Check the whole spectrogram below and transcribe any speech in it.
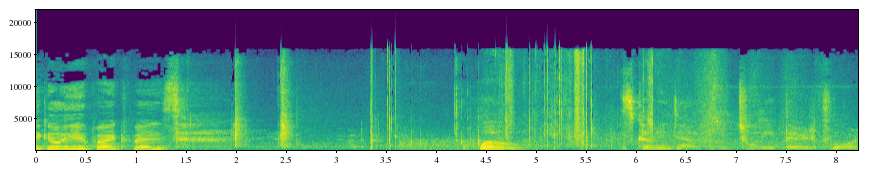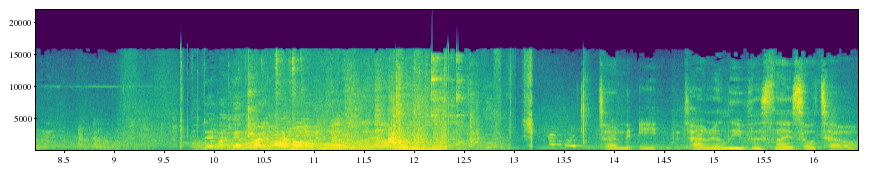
To go eat breakfast. Whoa. It's coming down from the 23rd floor. Time to eat. Time to leave this nice hotel.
